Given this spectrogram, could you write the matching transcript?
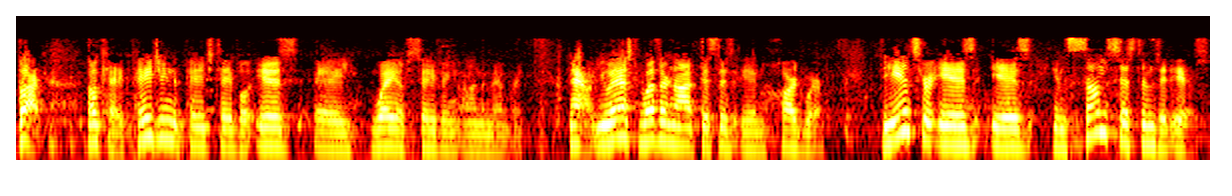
but okay, paging the page table is a way of saving on the memory. Now, you asked whether or not this is in hardware. The answer is is in some systems it is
